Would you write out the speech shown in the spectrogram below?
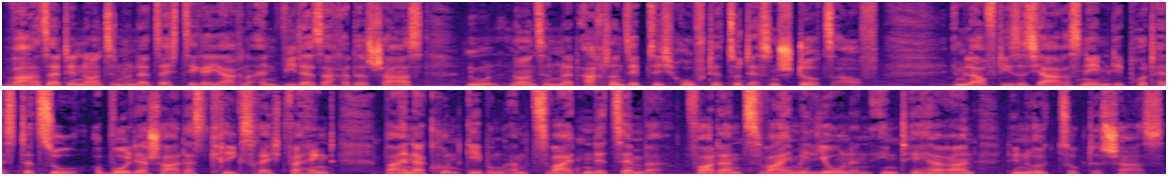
war seit den 1960er Jahren ein Widersacher des Schahs. Nun, 1978, ruft er zu dessen Sturz auf. Im Lauf dieses Jahres nehmen die Proteste zu, obwohl der Schah das Kriegsrecht verhängt. Bei einer Kundgebung am 2. Dezember fordern zwei Millionen in Teheran den Rückzug des Schahs.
